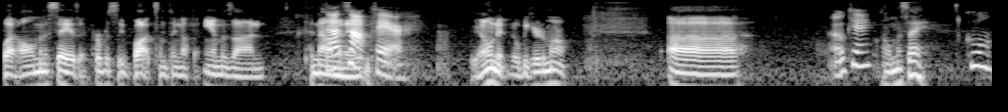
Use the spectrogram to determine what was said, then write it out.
But all I'm going to say is I purposely bought something off of Amazon to nominate. that's not fair. We own it. It'll be here tomorrow. Uh, Okay, all I'm to say. cool.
